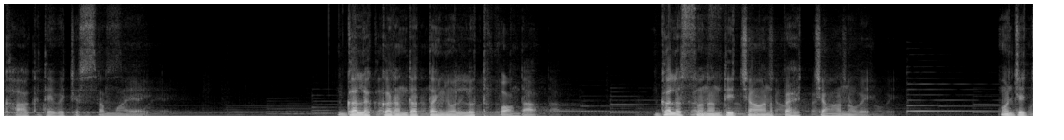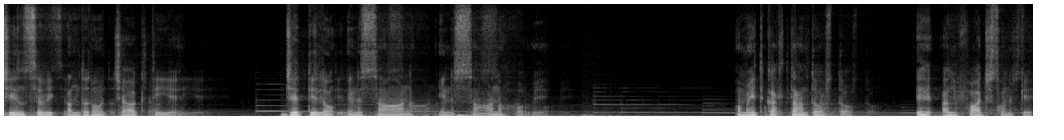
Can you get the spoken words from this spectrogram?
ਖਾਕ ਦੇ ਵਿੱਚ ਸਮਾਇਆ ਈ। ਗੱਲ ਕਰਨ ਦਾ ਤੈਨੂੰ ਲੁਤਫ ਆਉਂਦਾ। ਗੱਲ ਸੁਣਨ ਦੀ ਜਾਣ ਪਹਿਚਾਨ ਹੋਵੇ। ਉਂਝ ਜਿੰਸ ਵੀ ਅੰਦਰੋਂ ਜਾਗਦੀ ਏ, ਜੇ ਦਿਲੋਂ ਇਨਸਾਨ ਇਨਸਾਨ ਹੋਵੇ। ਉਮੀਦ ਕਰਦਾ ਹਾਂ ਦੋਸਤੋ, ਇਹ ਅਲਫਾਜ਼ ਸੁਣ ਕੇ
